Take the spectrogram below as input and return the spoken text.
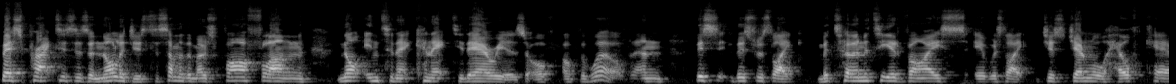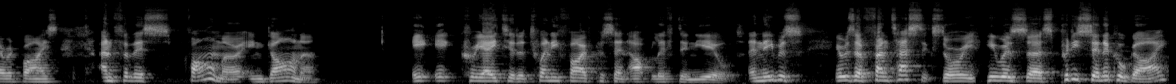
best practices and knowledges to some of the most far flung, not internet connected areas of, of the world. And this this was like maternity advice. It was like just general healthcare advice. And for this farmer in Ghana, it, it created a 25% uplift in yield. And he was, it was a fantastic story. He was a pretty cynical guy.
